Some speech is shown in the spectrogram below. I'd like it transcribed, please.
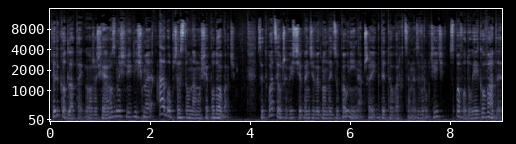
tylko dlatego, że się rozmyśliliśmy albo przestał nam się podobać. Sytuacja oczywiście będzie wyglądać zupełnie inaczej, gdy towar chcemy zwrócić z powodu jego wady.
